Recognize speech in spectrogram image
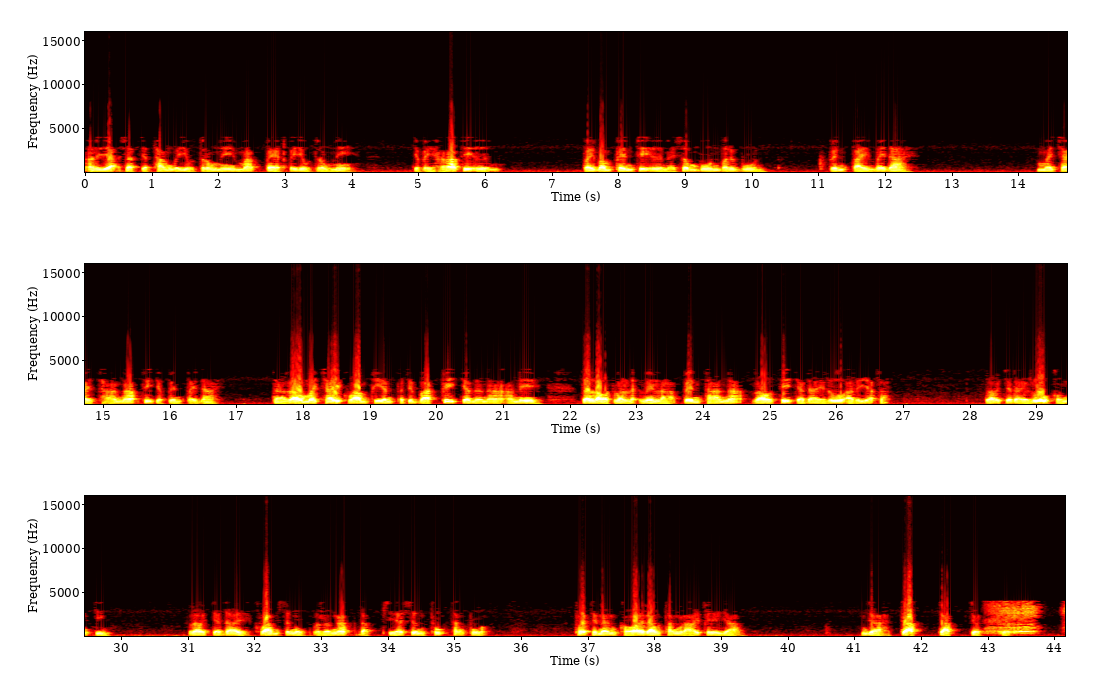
อริยสัจธรรมก็อยู่ตรงนี้มรรคแปดก็อยู่ตรงนี้ จะไปหาที่อื่น ไปบำเพ็ญที่อื่นให้สมบูรณ์บริบูรณ์เป็นไปไม่ได้ ไม่ใช่ฐานะที่จะเป็นไปได้ ถ้าเรามาใช้ความเพียรปฏิบัติพิจารณาอันนี้ตลอดวันเวลาเป็นฐานะเราที่จะได้รู้อริยสัจเราจะได้รู้ของจริง เราจะได้ความสงบระงับดับเสียซึ่งทุกข์ทั้งปวงเพราะฉะนั้นขอให้เราทั้งหลายพยายาม อย่าจับจับจดจด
